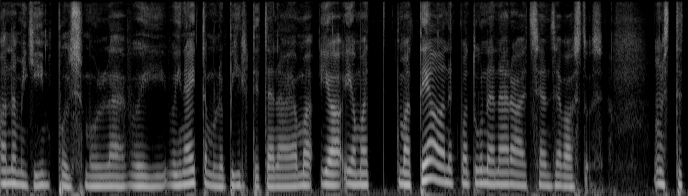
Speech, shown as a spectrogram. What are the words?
anna mingi impulss mulle või, või näita mulle piltidena ja ma, ja, ja ma, ma tean, et ma tunnen ära, et see on see vastus. sest et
